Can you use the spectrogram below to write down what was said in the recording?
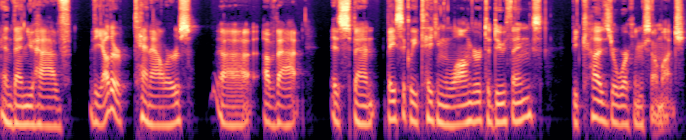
and then you have the other ten hours uh, of that is spent basically taking longer to do things because you're working so much.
